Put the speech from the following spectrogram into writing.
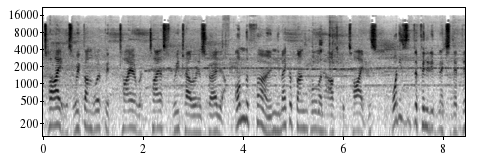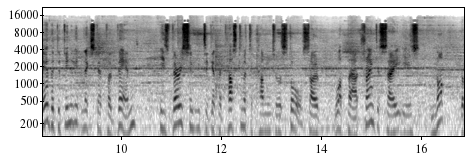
tyres. We've done work with tyre tyre retailer in Australia. On the phone, you make a phone call and ask for tyres. What is the definitive next step there? The definitive next step for them is very simply to get the customer to come into the store. So what they are trying to say is not the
